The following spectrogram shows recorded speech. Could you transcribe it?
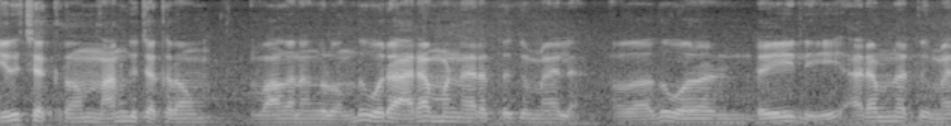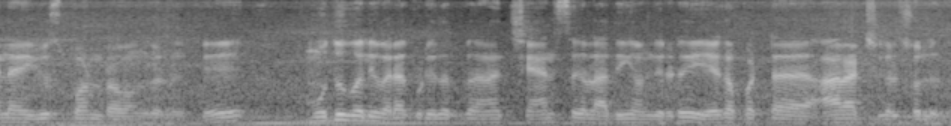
இரு சக்கரம் நான்கு சக்கரம் வாகனங்கள் வந்து ஒரு அரை மணி நேரத்துக்கு மேலே அதாவது ஒரு டெய்லி அரை மணி நேரத்துக்கு மேலே யூஸ் பண்ணுறவங்களுக்கு முதுவலி வரக்கூடியதற்கான சான்ஸுகள் அதிகம் சொல்லிட்டு ஏகப்பட்ட ஆராய்ச்சிகள் சொல்லுது.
